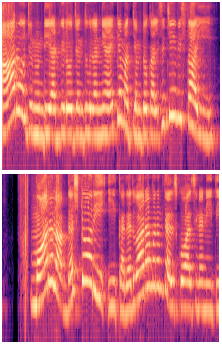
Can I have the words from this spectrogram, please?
ఆ రోజు నుండి అడవిలో జంతువులన్నీ ఐక్యమత్యంతో కలిసి జీవిస్తాయి. మారల్ ఆఫ్ ద స్టోరీ ఈ కథ ద్వారా మనం తెలుసుకోవాల్సిన నీతి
